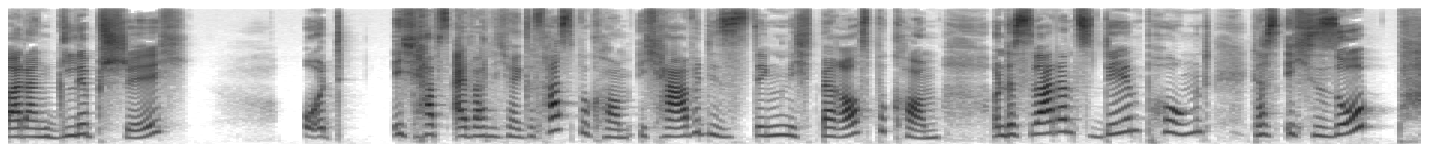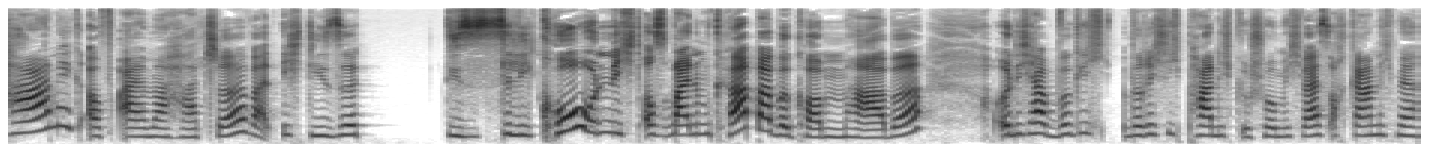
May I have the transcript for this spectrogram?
war dann glitschig und ich habe es einfach nicht mehr gefasst bekommen. Ich habe dieses Ding nicht mehr rausbekommen. Und es war dann zu dem Punkt, dass ich so Panik auf einmal hatte, weil ich diese dieses Silikon nicht aus meinem Körper bekommen habe. Und ich habe wirklich richtig Panik geschoben. Ich weiß auch gar nicht mehr.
